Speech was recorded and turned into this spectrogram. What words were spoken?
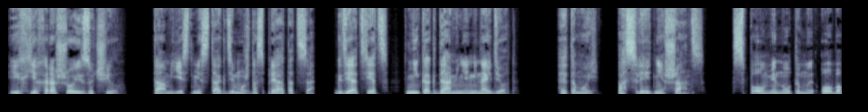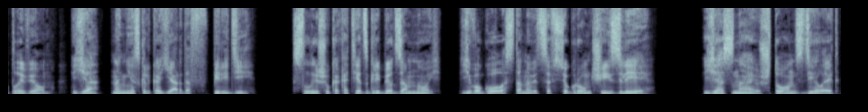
Их я хорошо изучил. Там есть места, где можно спрятаться, где отец никогда меня не найдет. Это мой последний шанс. С полминуты мы оба плывем. Я на несколько ярдов впереди. Слышу, как отец гребет за мной. Его голос становится все громче и злее. Я знаю, что он сделает,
